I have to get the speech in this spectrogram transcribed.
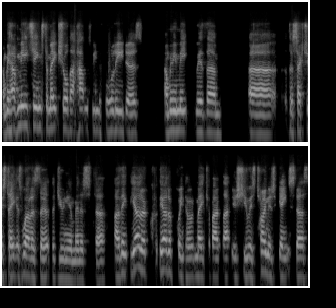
And we have meetings to make sure that happens between the four leaders. And we meet with um, uh, the Secretary of State as well as the, the junior minister. I think the other the other point I would make about that issue is time is against us,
